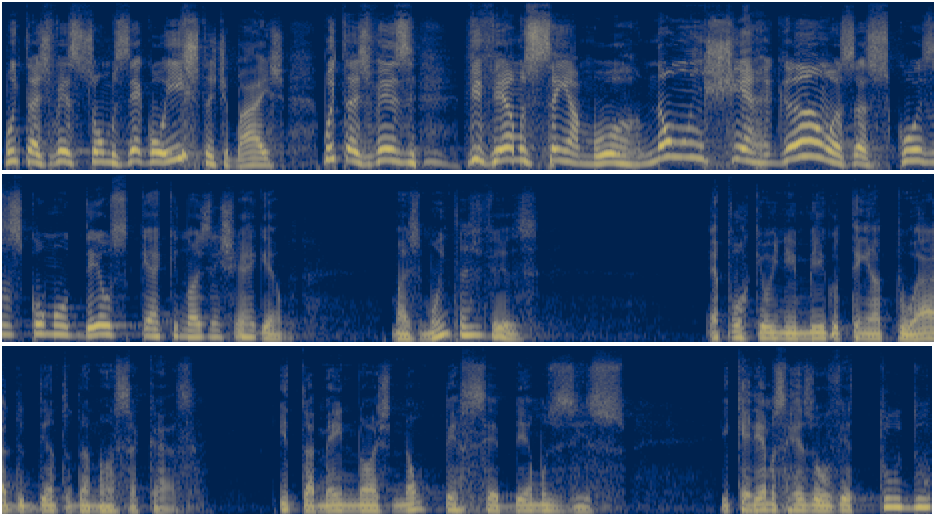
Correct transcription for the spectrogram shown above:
muitas vezes somos egoístas demais, muitas vezes vivemos sem amor, não enxergamos as coisas como Deus quer que nós enxerguemos. Mas muitas vezes é porque o inimigo tem atuado dentro da nossa casa. E também nós não percebemos isso. E queremos resolver tudo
